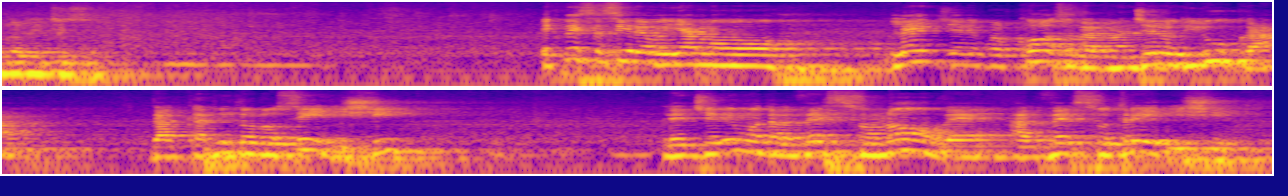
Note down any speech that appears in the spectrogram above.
gloria a Gesù. E questa sera vogliamo leggere qualcosa dal Vangelo di Luca, dal capitolo 16, leggeremo dal verso 9 al verso 13.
